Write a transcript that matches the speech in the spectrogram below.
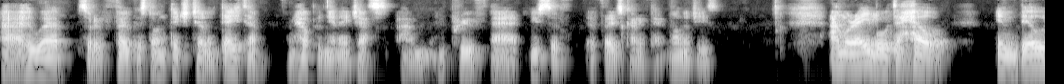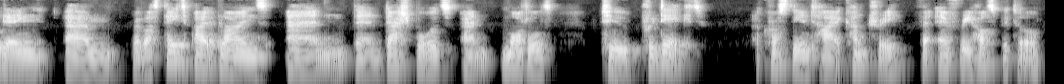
uh, who were sort of focused on digital and data and helping the NHS um, improve their use of, of those kind of technologies. And we're able to help in building um, robust data pipelines and then dashboards and models to predict across the entire country for every hospital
